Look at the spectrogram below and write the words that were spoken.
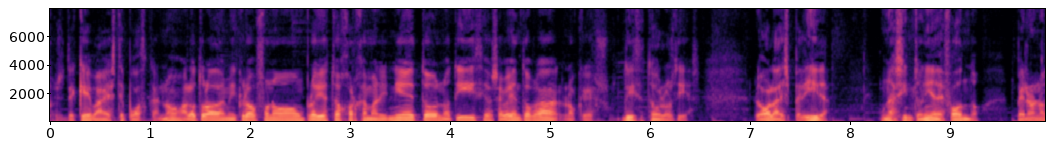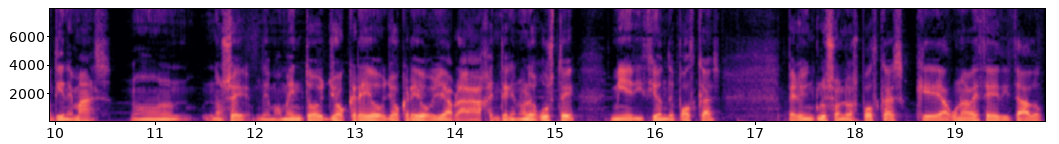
pues de qué va este podcast, ¿no? Al otro lado del micrófono, un proyecto de Jorge Marín Nieto, noticias, eventos, bla, lo que dice todos los días. Luego la despedida, una sintonía de fondo, pero no tiene más. No, no sé, de momento yo creo, yo creo, oye, habrá gente que no le guste mi edición de podcast, pero incluso en los podcasts que alguna vez he editado,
